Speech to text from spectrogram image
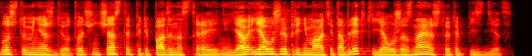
вот что меня ждет. Очень часто перепады настроения. Я, я уже принимал эти таблетки, я уже знаю, что это пиздец.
